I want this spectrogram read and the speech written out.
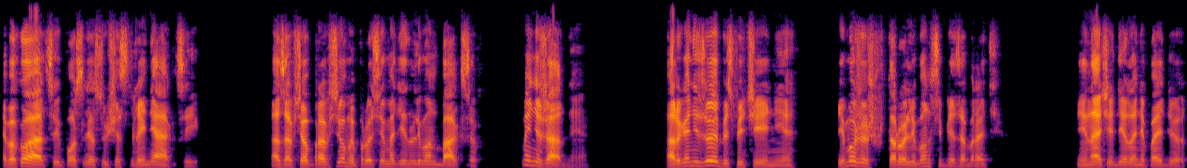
эвакуацию после осуществления акции. А за все про все мы просим один лимон баксов. Мы не жадные. Организуй обеспечение, и можешь второй лимон себе забрать. Иначе дело не пойдет.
